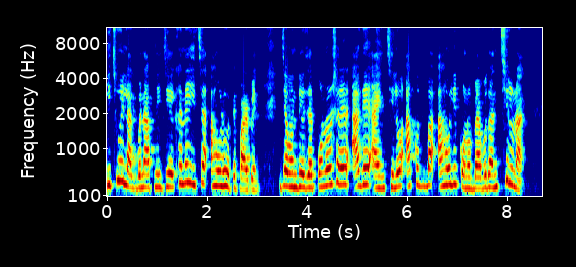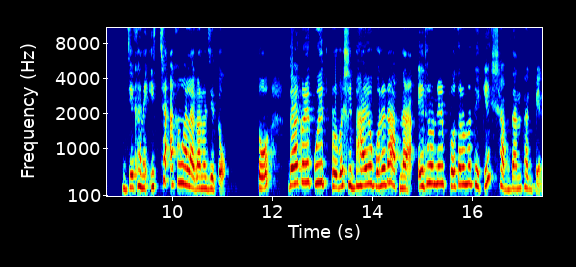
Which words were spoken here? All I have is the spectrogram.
কিছুই লাগবে না। আপনি যেখানে ইচ্ছা, আহুল হতে পারবেন। যেমন দুই হাজার পনেরো সালের আগে আইন ছিল আকুদ বা আহলি কোনো ব্যবধান ছিল না। যেখানে ইচ্ছা আকামা লাগানো যেত। তো দয়া করে কুয়েত প্রবাসী ভাই ও বোনেরা আপনারা এই ধরনের প্রতারণা থেকে সাবধান থাকবেন।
